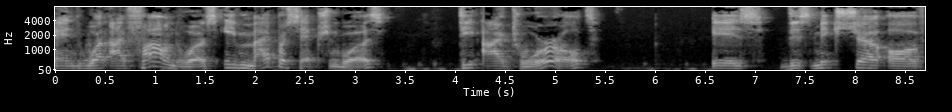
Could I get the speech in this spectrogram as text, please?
and what I found was even my perception was the art world is this mixture of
